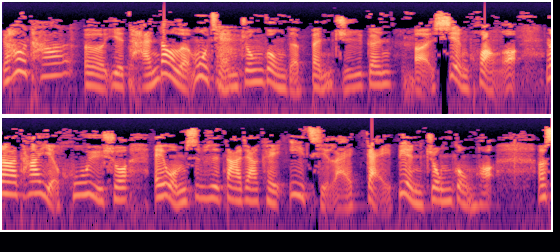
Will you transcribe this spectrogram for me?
然后他呃也谈到了目前中共的本质跟呃现况哦。那他也呼吁说，哎，我们是不是大家可以一起来改变中共哈、老师，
